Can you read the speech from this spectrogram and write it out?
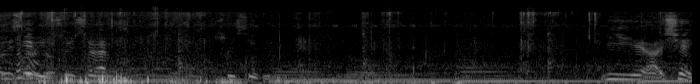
Suyu seviyor. Suyu seven. Suyu seviyor. İyi ya, şey.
